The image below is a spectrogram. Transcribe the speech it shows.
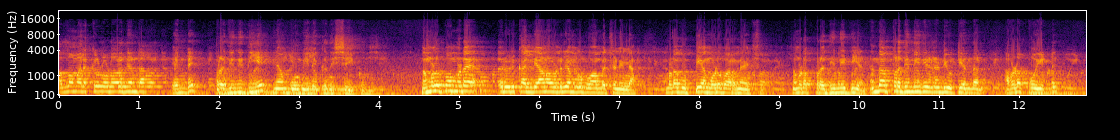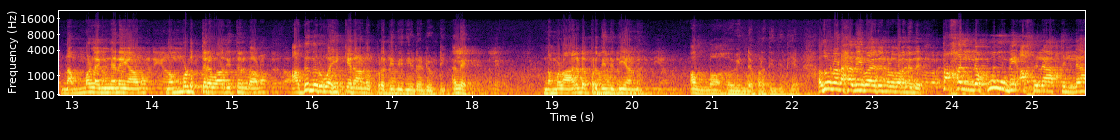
അള്ളാഹ് മലക്കളോട് പറഞ്ഞെന്താ എൻ്റെ പ്രതിനിധിയെ ഞാൻ ഭൂമിയിലേക്ക് നിശ്ചയിക്കുന്നു നമ്മളിപ്പോൾ നമ്മുടെ ഒരു ഒരു കല്യാണം അവിടെ നമുക്ക് പോകാൻ പറ്റണില്ല നമ്മുടെ കുട്ടി അങ്ങോട്ട് പറഞ്ഞയച്ചു നമ്മുടെ പ്രതിനിധിയാണ് എന്താ പ്രതിനിധിയുടെ ഡ്യൂട്ടി എന്താണ് അവിടെ പോയിട്ട് നമ്മൾ എങ്ങനെയാണോ നമ്മുടെ ഉത്തരവാദിത്വം എന്താണോ അത് നിർവഹിക്കലാണ് പ്രതിനിധിയുടെ ഡ്യൂട്ടി അല്ലേ നമ്മൾ ആരുടെ പ്രതിനിധിയാണ് അള്ളാഹുവിന്റെ പ്രതിനിധിയാണ്. അതുകൊണ്ടാണ് പറഞ്ഞത് തഹല്ലഖൂ ബി അഖ്ലാഖില്ലാ.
